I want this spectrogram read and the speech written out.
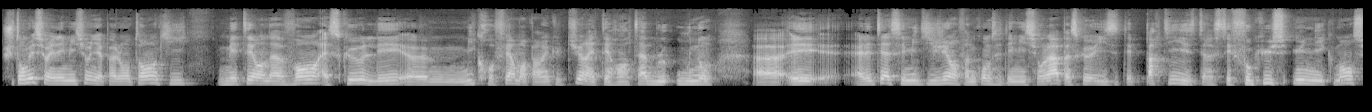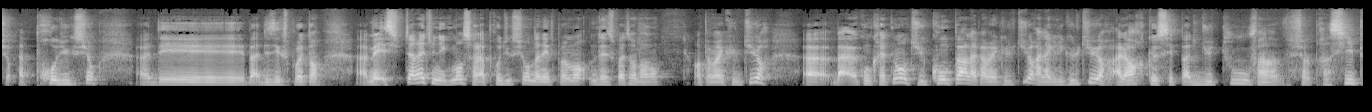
Je suis tombé sur une émission il n'y a pas longtemps qui mettait en avant est-ce que les euh, micro-fermes en permaculture étaient rentables ou non? Euh, et elle était assez mitigée en fin de compte cette émission-là parce qu'ils étaient partis, ils étaient restés focus uniquement sur la production euh, des, bah, des exploitants. mais si tu t'arrêtes uniquement sur la production d'un exploitant, pardon, en permaculture, euh, bah, concrètement, tu compares la permaculture à l'agriculture, alors que c'est pas du tout, enfin, sur le principe,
